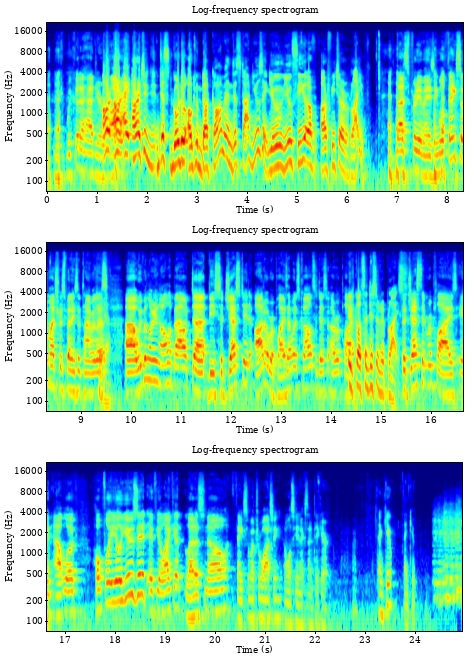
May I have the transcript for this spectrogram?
we, could have had your. or, or, or actually just go to outlook.com and just start using. You you'll see our, our feature live. That's pretty amazing. Well, thanks so much for spending some time with us. Yeah. Uh, we've been learning all about uh, the suggested auto reply. Is that what it's called? Suggested auto reply. It's called suggested replies. suggested replies in Outlook. Hopefully you'll use it. If you like it, let us know. Thanks so much for watching, and we'll see you next time. Take care. Thank you. Thank you.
